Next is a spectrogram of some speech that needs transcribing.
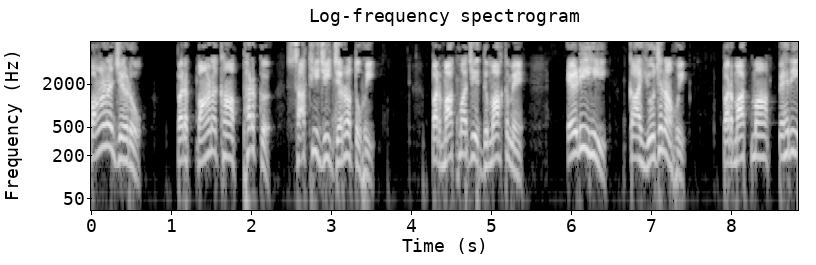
पाण जहिड़ो पर पाण खां फ़र्क़ साथी जी ज़रूरत हुई परमात्मा जे दिमाग़ में अहिड़ी ई का योजना हुई परमात्मा पहिरीं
